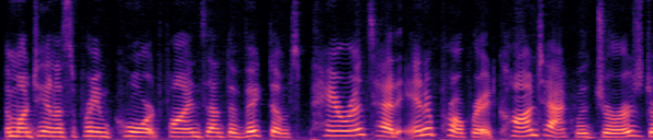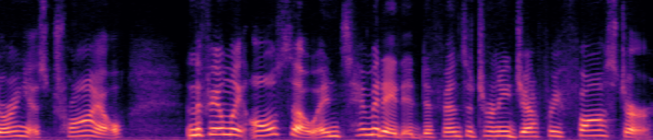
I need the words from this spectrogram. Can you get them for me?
The Montana Supreme Court finds that the victim's parents had inappropriate contact with jurors during his trial, and the family also intimidated defense attorney Jeffrey Foster.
